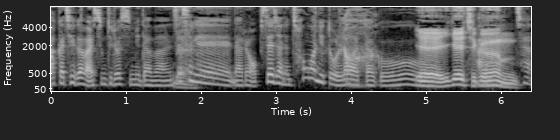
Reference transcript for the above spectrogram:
아까 제가 말씀드렸습니다만 네. 스승의 날을 없애자는 청원이 또 올라왔다고. 예, 이게 지금 아,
